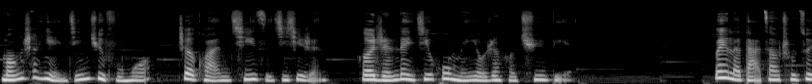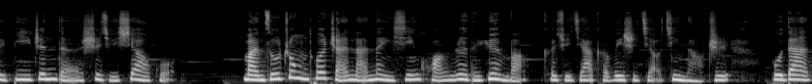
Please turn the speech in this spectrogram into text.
蒙上眼睛去抚摸这款妻子机器人，和人类几乎没有任何区别。为了打造出最逼真的视觉效果，满足众多宅男内心狂热的愿望，科学家可谓是绞尽脑汁，不但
